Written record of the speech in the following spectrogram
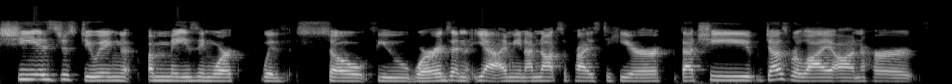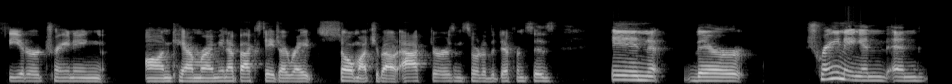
She is just doing amazing work with so few words. And yeah, I mean, I'm not surprised to hear that she does rely on her theater training on camera. I mean, at backstage, I write so much about actors and sort of the differences in their training and and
